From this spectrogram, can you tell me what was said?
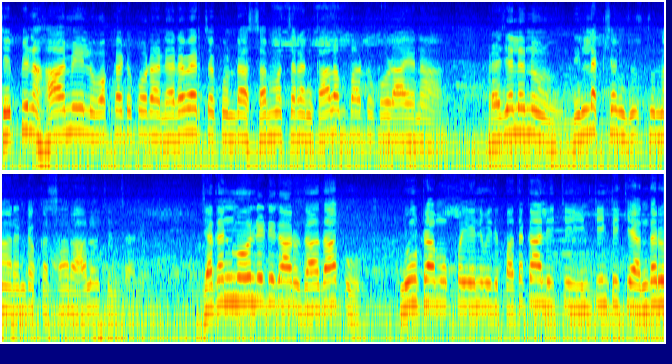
చెప్పిన హామీలు ఒక్కటి కూడా నెరవేర్చకుండా సంవత్సరం కాలం పాటు కూడా ఆయన ప్రజలను నిర్లక్ష్యం చూస్తున్నారంటే ఒకసారి ఆలోచించాలి. జగన్మోహన్ రెడ్డి గారు దాదాపు నూట ముప్పై ఎనిమిది పథకాలు ఇచ్చి ఇంటింటికి అందరూ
